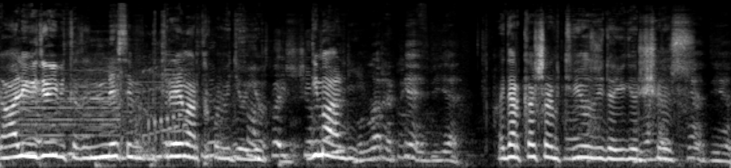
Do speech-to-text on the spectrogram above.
Ya Ali videoyu bitirdin. Neyse bitirelim artık bu videoyu. Değil mi Ali? Bunlar hep hediye. Hadi arkadaşlar bitiriyoruz videoyu. Görüşürüz. Hediye.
